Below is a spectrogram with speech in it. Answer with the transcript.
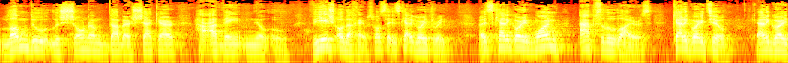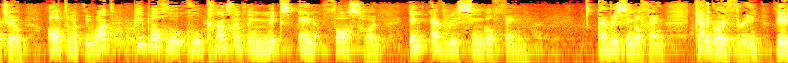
lamdu lishonam daber sheker nilu. V'yesh odachem. So we'll say it's category three. Right? It's category one, absolute liars. Category two, category two. Ultimately, what? People who, who constantly mix in falsehood in every single thing. Every single thing. Category three, excuse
